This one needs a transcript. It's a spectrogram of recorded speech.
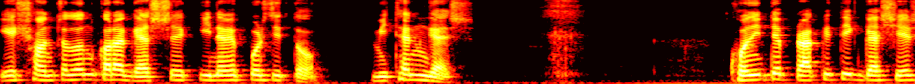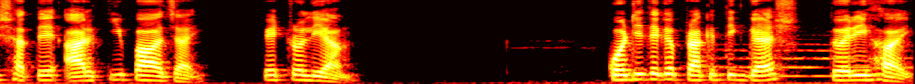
এ সঞ্চালন করা গ্যাসে কী নামে পরিচিত? Methane gas. খনিতে প্রাকৃতিক গ্যাসের সাথে আর কি পাওয়া যায়? পেট্রোলিয়াম। কোনটি থেকে প্রাকৃতিক গ্যাস তৈরি হয়?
